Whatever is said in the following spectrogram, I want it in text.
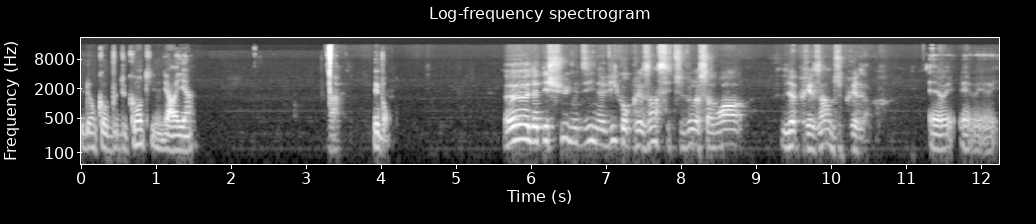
Et donc, au bout du compte, il n'y a rien. Ah. Mais bon. Euh, le déchu nous dit ne vis qu'au présent si tu veux recevoir le présent du présent. Eh oui, eh oui, oui.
